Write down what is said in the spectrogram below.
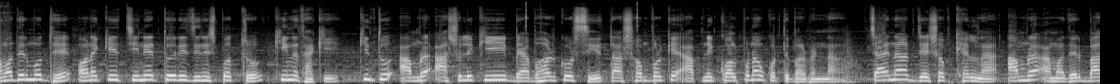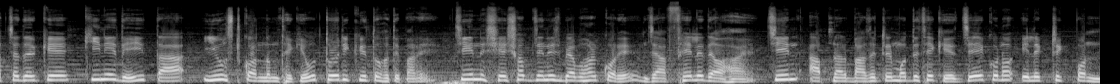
আমাদের মধ্যে অনেকে চীনের তৈরি জিনিসপত্র কিনে থাকি, কিন্তু আমরা আসলে কি ব্যবহার করছি তা সম্পর্কে আপনি কল্পনাও করতে পারবেন না। চায়নার যেসব খেলনা আমরা আমাদের বাচ্চাদেরকে কিনে দিই তা ইউজড কন্ডম থেকেও তৈরিকৃত হতে পারে। চীন সেসব জিনিস ব্যবহার করে যা ফেলে দেওয়া হয়। চীন আপনার বাজেটের মধ্যে থেকে যে কোনো ইলেকট্রিক পণ্য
